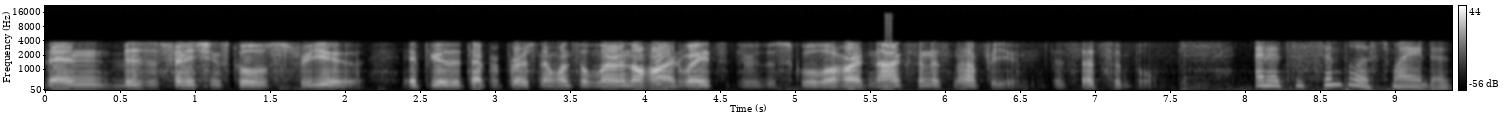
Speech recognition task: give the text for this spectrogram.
then business finishing school is for you. If you're the type of person that wants to learn the hard way through the school of hard knocks, then it's not for you. It's that simple. And it's the simplest way to,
